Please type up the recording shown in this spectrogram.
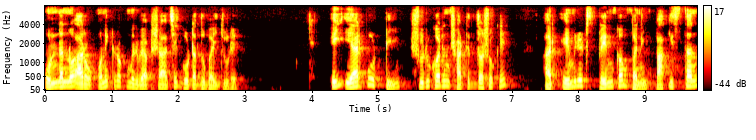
অন্যান্য আরও অনেক রকমের ব্যবসা আছে গোটা দুবাই জুড়ে। এই এয়ারপোর্টটি শুরু করেন ষাটের দশকে, আর এমিরেটস প্লেন কোম্পানি পাকিস্তান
